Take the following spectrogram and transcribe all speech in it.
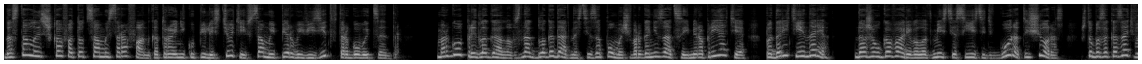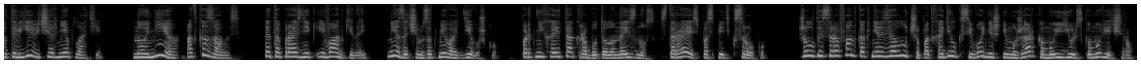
достала из шкафа тот самый сарафан, который они купили с тетей в самый первый визит в торговый центр. Марго предлагала в знак благодарности за помощь в организации мероприятия подарить ей наряд. Даже уговаривала вместе съездить в город еще раз, чтобы заказать в ателье вечернее платье. Но Ния отказалась. Это праздник Иванкиной, незачем затмевать девушку. Портниха и так работала на износ, стараясь поспеть к сроку. Желтый сарафан как нельзя лучше подходил к сегодняшнему жаркому июльскому вечеру.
